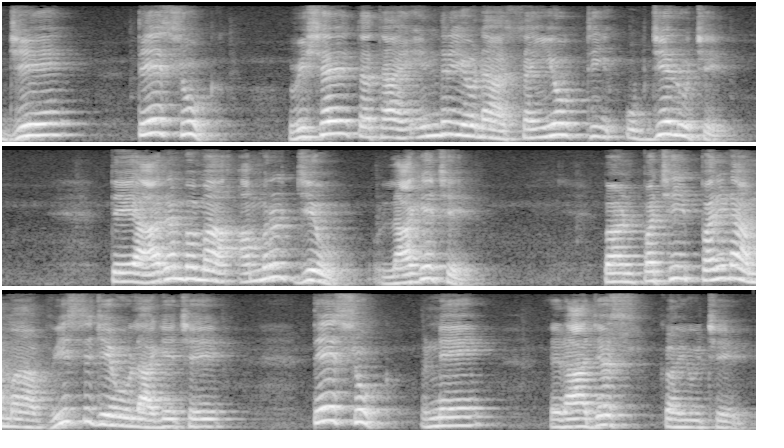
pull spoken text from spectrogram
જે તે સુખ વિષય તથા ઇન્દ્રિયોના સંયોગથી ઉપજેલું છે. તે આરંભમાં અમૃત જેવું લાગે છે, પણ પછી પરિણામમાં વિષ જેવું લાગે છે. તે સુખને રાજસ કહ્યું છે.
